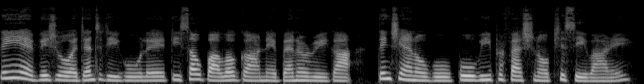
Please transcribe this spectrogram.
တင်ရဲ့ visual identity ကိုလည်းတိစောက်ပါ logo နဲ့ banner တွေကတင် channel ကိုပိုပြီး professional ဖြစ်စေပါတယ်။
